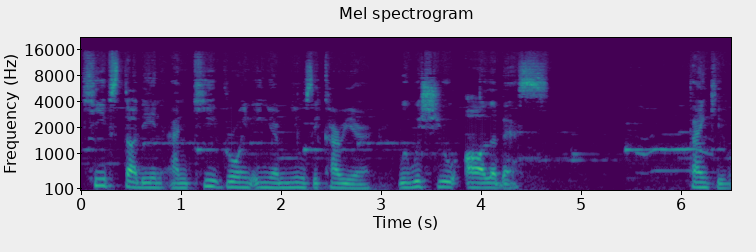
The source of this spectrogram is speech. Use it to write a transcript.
Keep studying and keep growing in your music career. We wish you all the best. Thank you.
